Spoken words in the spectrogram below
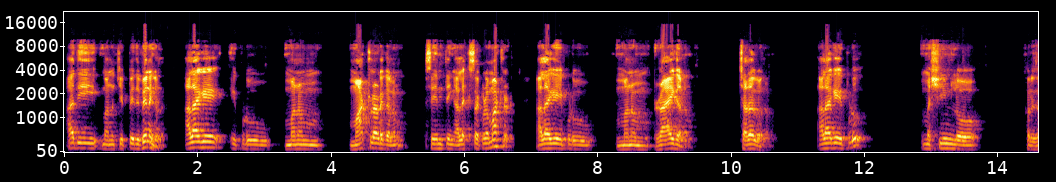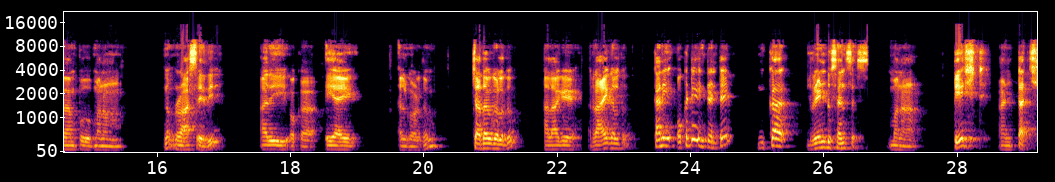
అది మనం చెప్పేది వినగలం. అలాగే ఇప్పుడు మనం మాట్లాడగలం. సేమ్ థింగ్ అలెక్సా కూడా మాట్లాడు. అలాగే ఇప్పుడు మనం రాయగలం చదవగలం. అలాగే ఇప్పుడు మషీన్లో ఫర్ ఎగ్జాంపుల్ మనం రాసేది అది ఒక ఏఐ అల్గోడదం చదవగలదు అలాగే రాయగలదు. కానీ ఒకటే ఏంటంటే ఇంకా రెండు సెన్సెస్ మన టేస్ట్ అండ్ టచ్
